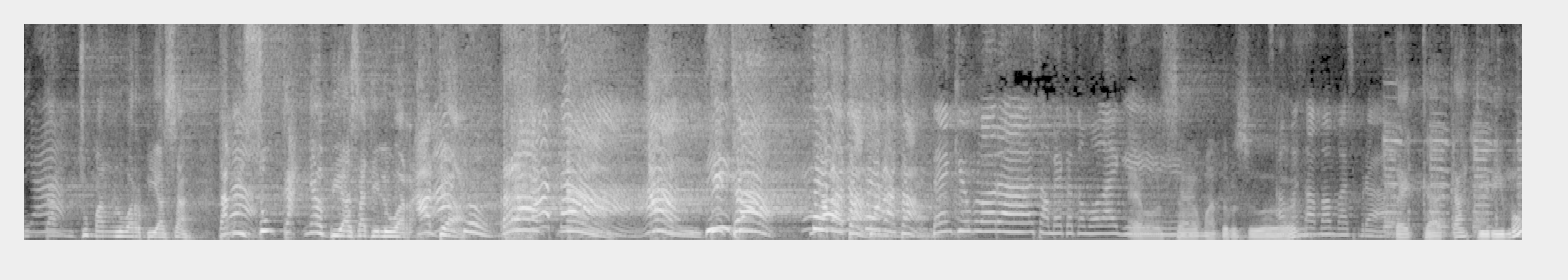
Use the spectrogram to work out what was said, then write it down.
Bukan Ya. cuman luar biasa, tapi Ya. sukanya biasa di luar. Ada Aduh. Ratna Antika Monata. Thank you Flora, sampai ketemu lagi. Elsa matur suwun. Sama-sama Mas Bra. TKK dirimu?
